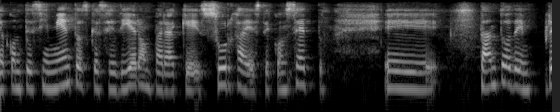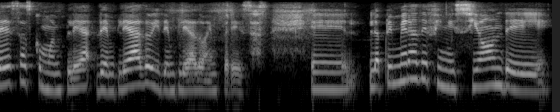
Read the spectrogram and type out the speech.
acontecimientos que se dieron para que surja este concepto. Eh, tanto de empresas como de empleado y de empleado a empresas. Eh, la primera definición de,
